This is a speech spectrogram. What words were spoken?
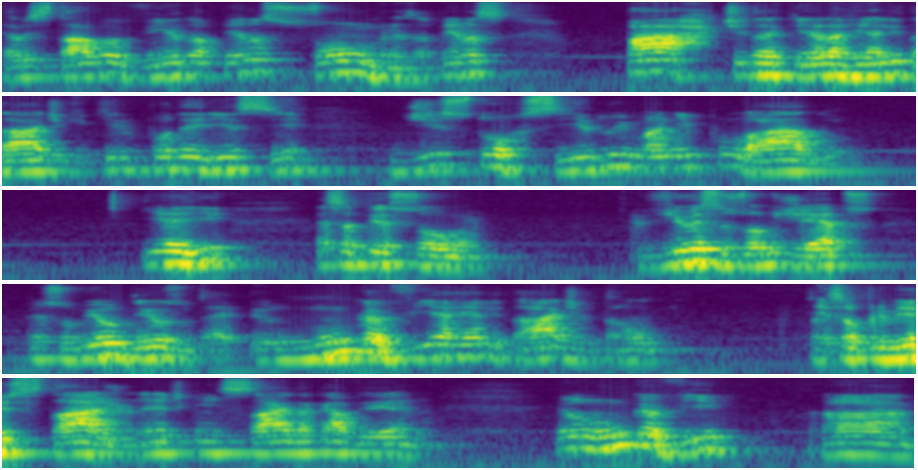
Ela estava vendo apenas sombras, apenas parte daquela realidade, que aquilo poderia ser distorcido e manipulado. E aí, essa pessoa viu esses objetos, pensou: meu Deus, eu nunca vi a realidade, então. Esse é o primeiro estágio né, de quem sai da caverna. Eu nunca vi a,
